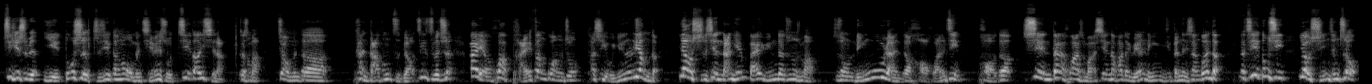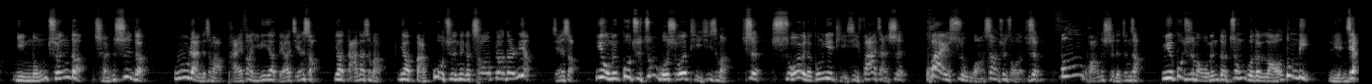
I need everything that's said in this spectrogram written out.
这些是不是也都是直接刚刚我们前面所接到一起了？叫什么？叫我们的碳达峰指标。这个指标是二氧化排放过程中，它是有一定的量的。要实现蓝天白云的这种什么，这种零污染的好环境，好的现代化什么现代化的园林以及等等相关的，那这些东西要形成之后，你农村的、城市的。污染的什么排放一定要得要减少，要达到什么？要把过去的那个超标的量减少。因为我们过去中国所有体系什么，是所有的工业体系发展是快速往上去走的，就是疯狂式的增长。因为过去什么，我们的中国的劳动力廉价，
